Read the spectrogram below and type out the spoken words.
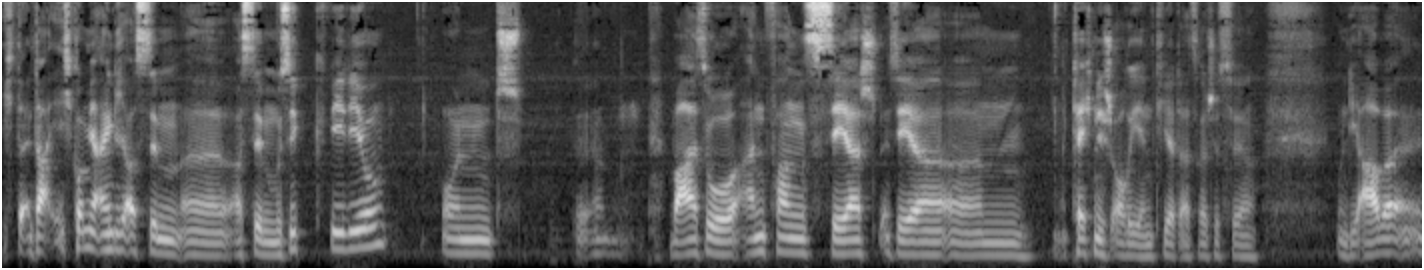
ich, da, ich komme ja eigentlich aus dem, äh, aus dem Musikvideo und äh, war so anfangs sehr, sehr ähm, technisch orientiert als Regisseur. Und die, Arbe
